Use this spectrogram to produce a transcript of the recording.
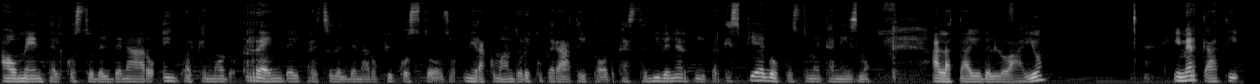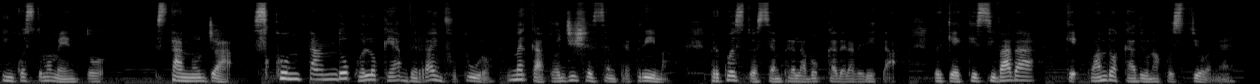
aumenta il costo del denaro e in qualche modo rende il prezzo del denaro più costoso. Mi raccomando, recuperate il podcast di venerdì perché spiego questo meccanismo all'attaio dell'Ohio. I mercati in questo momento stanno già scontando quello che avverrà in futuro. Il mercato agisce sempre prima, per questo è sempre la bocca della verità, perché che si vada che quando accade una questione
